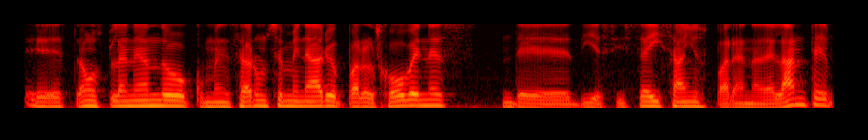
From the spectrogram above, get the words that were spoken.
Eh, estamos planeando comenzar un seminario para los jóvenes de 16 años para en adelante,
